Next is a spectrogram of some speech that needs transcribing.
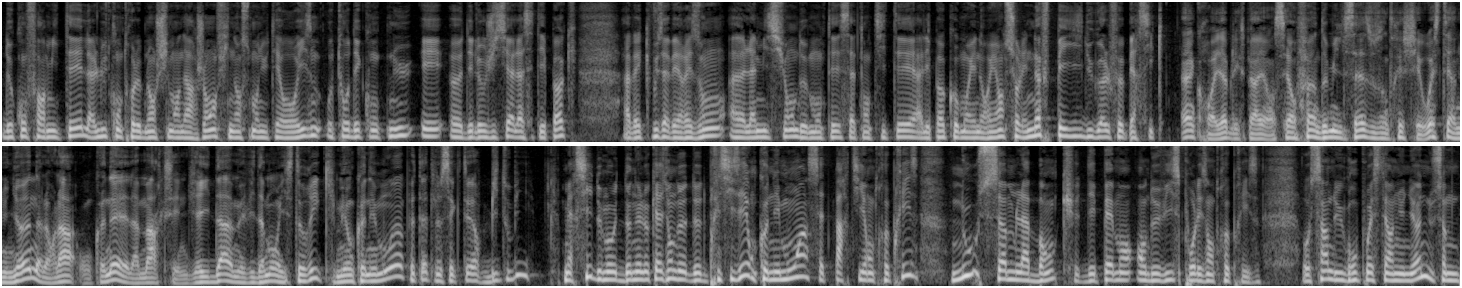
de conformité, la lutte contre le blanchiment d'argent, financement du terrorisme, autour des contenus et euh, des logiciels à cette époque, avec, vous avez raison, euh, la mission de monter cette entité à l'époque au Moyen-Orient sur les neuf pays du Golfe Persique. Incroyable expérience. Et enfin, 2016, vous entrez chez Western Union. Alors là, on connaît la marque, c'est une vieille dame évidemment historique, mais on connaît moins peut-être le secteur B2B. Merci de me donner l'occasion de, de préciser. On connaît moins cette partie entreprise. Nous sommes la banque des paiements en devises pour les entreprises. Au sein du groupe Western Union, nous sommes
